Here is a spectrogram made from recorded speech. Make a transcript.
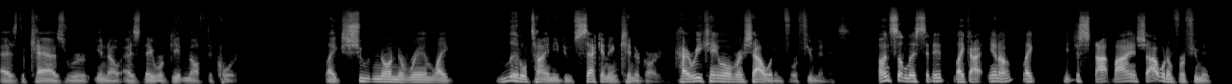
as the Cavs were, you know, as they were getting off the court, like shooting on the rim, like little tiny dude, second in kindergarten. Kyrie came over and shot with him for a few minutes, unsolicited. Like I, you know, like he just stopped by and shot with him for a few minutes.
